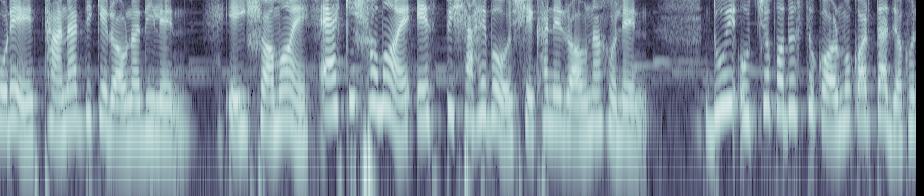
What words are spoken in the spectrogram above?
করে থানার দিকে রওনা দিলেন। এই সময়, একই সময় এসপি সাহেবও সেখানে রওনা হলেন। দুই উচ্চপদস্থ কর্মকর্তা যখন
